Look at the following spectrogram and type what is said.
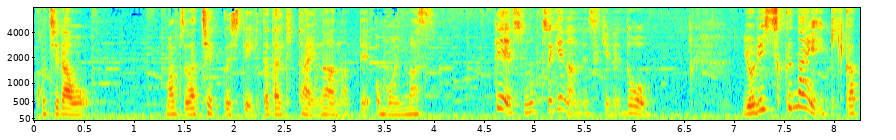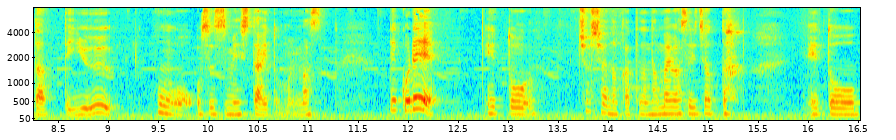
こちらをまずはチェックしていただきたいななんて思います。でその次なんですけれどより少ない生き方っていう本をおすすめしたいと思います。でこれえっと著者の方の名前忘れちゃった。えっと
